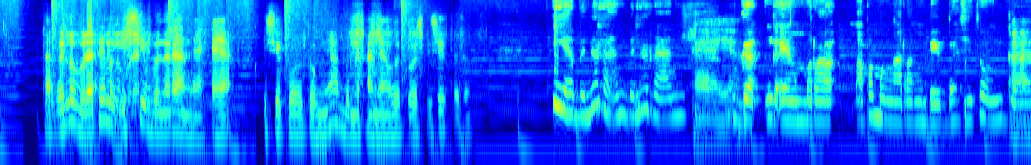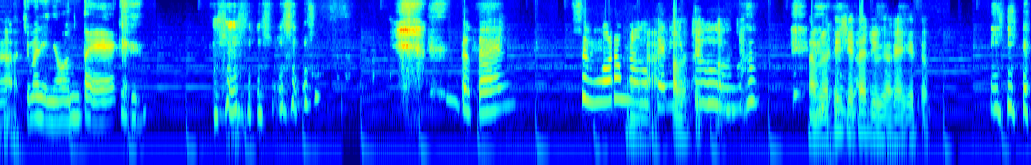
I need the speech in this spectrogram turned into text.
Tapi lu berarti lu isi beneran ya kayak isi kultumnya beneran yang lu tulis di situ tuh. iya beneran beneran Ya ya. nggak nggak yang mera, apa mengarang bebas itu enggak Ah. cuman ya nyontek Tuh kan. Semua orang Nah, melakukan kalau itu. Nah berarti kita juga kayak gitu. Iya.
